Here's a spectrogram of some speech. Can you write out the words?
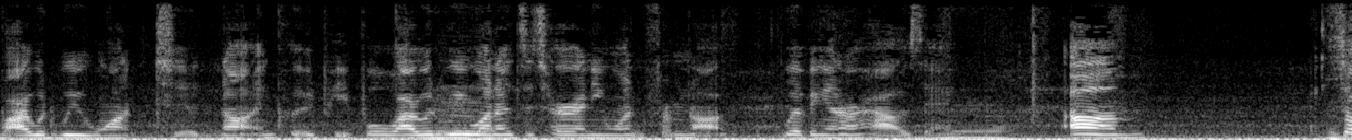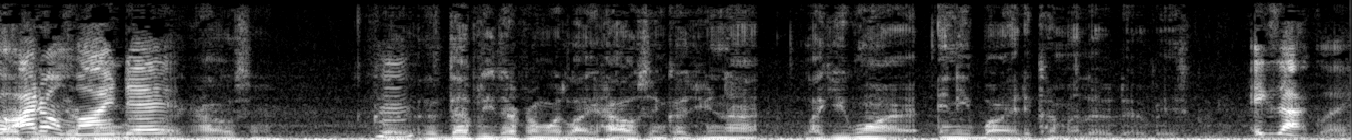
why would we want to not include people? Why would we want to deter anyone from not living in our housing? Yeah. Um, So I don't mind it. Like housing. Hmm? It's definitely different with like housing because you're not like you want anybody to come and live there basically. exactly.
